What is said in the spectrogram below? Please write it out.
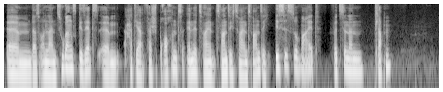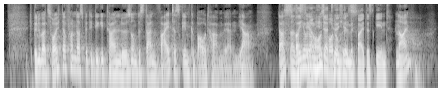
Ähm, das Onlinezugangsgesetz ähm, hat ja versprochen, Ende 2022 ist es soweit. Wird es denn dann klappen? Ich bin überzeugt davon, dass wir die digitalen Lösungen bis dahin weitestgehend gebaut haben werden. Ja. Das, da was sehe ich aber noch ein Hintertürchen ist, mit weitestgehend. Nein,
